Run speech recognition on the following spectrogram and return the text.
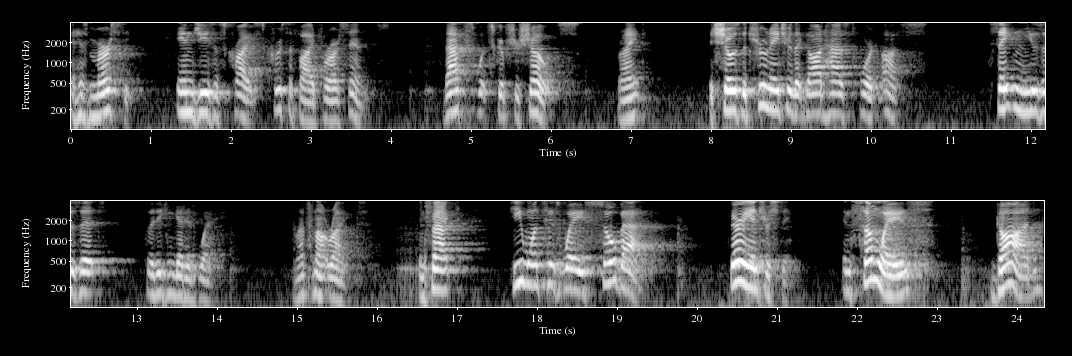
and his mercy in Jesus Christ, crucified for our sins. That's what Scripture shows, right? It shows the true nature that God has toward us. Satan uses it so that he can get his way. And that's not right. In fact, he wants his way so bad. It's very interesting. In some ways, God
